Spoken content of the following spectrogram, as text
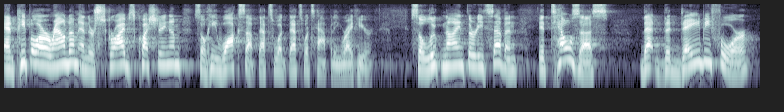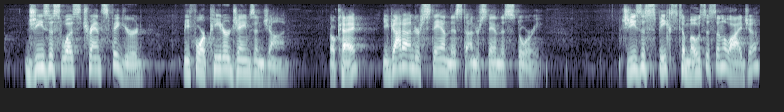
and people are around him and there's scribes questioning him. So he walks up. That's, what, that's what's happening right here. So Luke 9 37, it tells us that the day before Jesus was transfigured before Peter, James, and John. Okay? You got to understand this to understand this story. Jesus speaks to Moses and Elijah.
